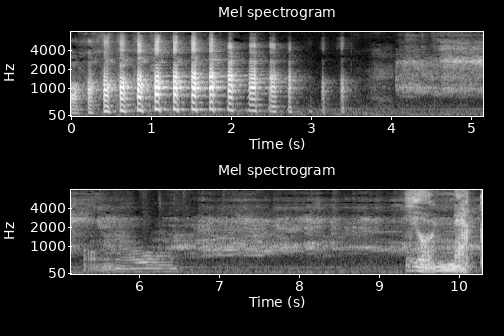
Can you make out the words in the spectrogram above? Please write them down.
Oh, Your neck.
